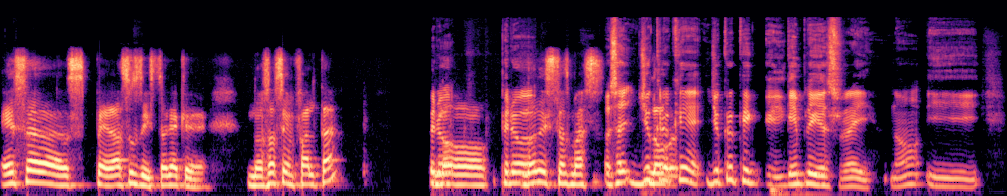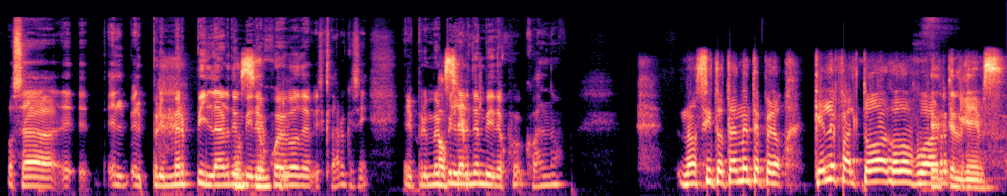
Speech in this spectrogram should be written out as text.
esos pedazos de historia que nos hacen falta. Pero, no, pero no necesitas más. O sea, yo creo que yo creo que el gameplay es rey, ¿no? Y o sea, eh, eh, el, el primer pilar de No un videojuego de claro que sí. El primer No pilar de un videojuego, ¿cuál no? No, sí, totalmente, pero ¿qué le faltó a God of War Games.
